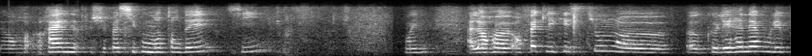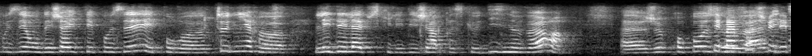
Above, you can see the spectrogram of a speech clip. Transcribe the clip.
Alors, Rennes, je ne sais pas si vous m'entendez. Si? Oui. Alors, euh, en fait, les questions euh, euh, que les Rennais voulaient poser ont déjà été posées. Et pour tenir les délais, puisqu'il est déjà presque 19 h je propose. C'est ma faute, je fais des.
